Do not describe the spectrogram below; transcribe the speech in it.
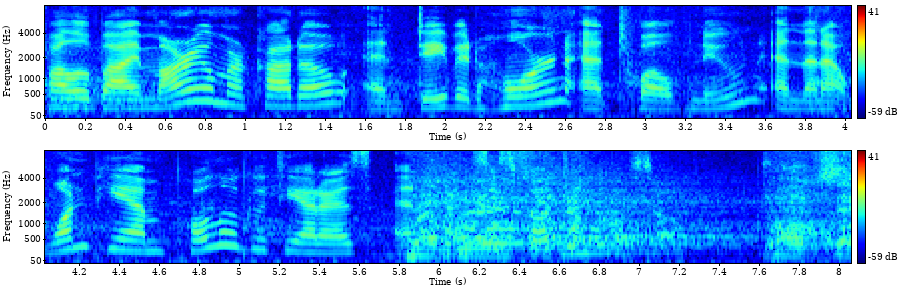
followed by Mario Mercado and David Horn at 12 noon, and then at 1 p.m., Polo Gutierrez and Francisco second. Troncoso.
